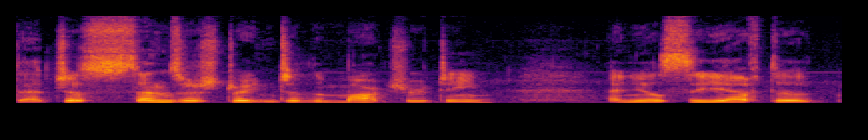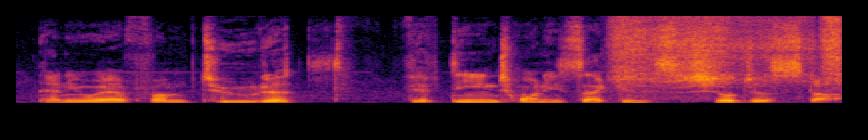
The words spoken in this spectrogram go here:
that just sends her straight into the march routine. And you'll see after anywhere from 2 to 15, 20 seconds, she'll just stop.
